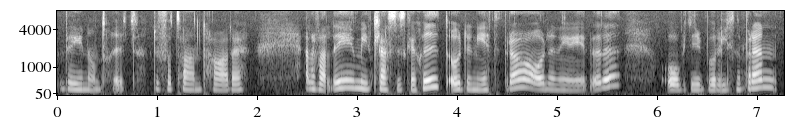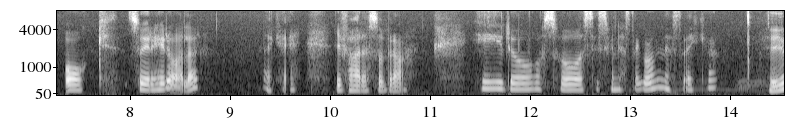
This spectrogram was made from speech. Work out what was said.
Det är någon skit. Du får ta en ta det. I alla fall, det är min klassiska skit och den är jättebra och den är... Och du borde lyssna på den och så är det hejdå eller? Okej, vi får ha det så bra. Hejdå, så ses vi nästa gång nästa vecka. Hej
